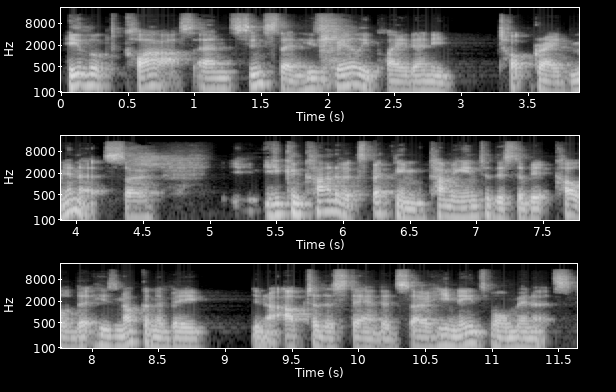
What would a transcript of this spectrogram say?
he looked class, and since then he's barely played any top grade minutes. So you can kind of expect him coming into this a bit cold that he's not going to be you know up to the standard. So he needs more minutes.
